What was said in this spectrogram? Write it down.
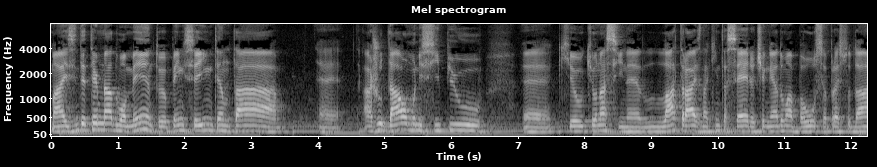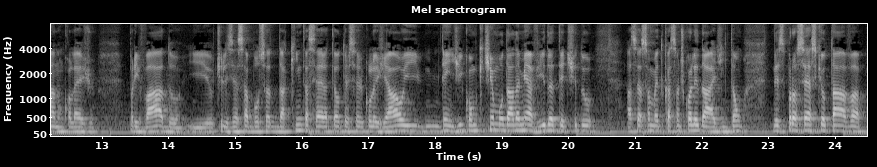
mas em determinado momento eu pensei em tentar é, ajudar o município é, que, eu, que eu nasci. Né? Lá atrás, na quinta série, eu tinha ganhado uma bolsa para estudar num colégio privado e eu utilizei essa bolsa da quinta série até o terceiro colegial e entendi como que tinha mudado a minha vida ter tido acesso a uma educação de qualidade. Então, nesse processo que eu estava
